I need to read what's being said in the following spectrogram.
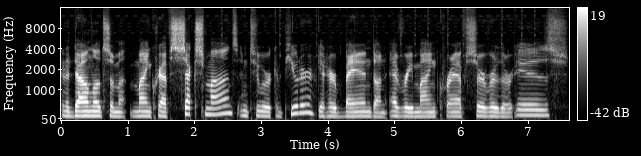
Gonna download some Minecraft sex mods into her computer. Get her banned on every Minecraft server there is.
